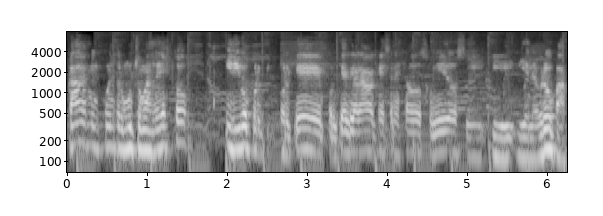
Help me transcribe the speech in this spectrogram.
cada vez me encuentro mucho más de esto y digo por, por, qué, por qué aclaraba que es en Estados Unidos y, y, en Europa.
